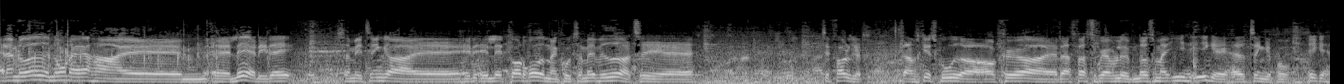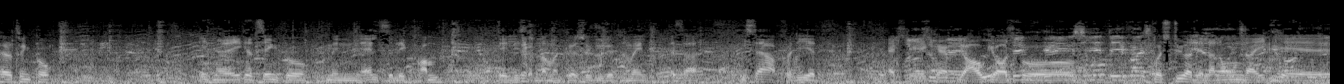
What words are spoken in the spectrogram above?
Er der noget, nogen af jer har øh, øh, lært i dag, som I tænker øh, et, et lidt godt råd, man kunne tage med videre til, øh, til folket, der måske skulle ud og, og køre øh, deres første gravelløb? Noget, som I ikke havde tænkt på? Ikke havde tænkt på. Ikke noget, jeg ikke havde tænkt på, men altid ligge frem. Det er ligesom, når man kører cykelløb normalt. Altså, især fordi, at, at det kan blive afgjort på, på styrt, eller nogen, der ikke øh,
